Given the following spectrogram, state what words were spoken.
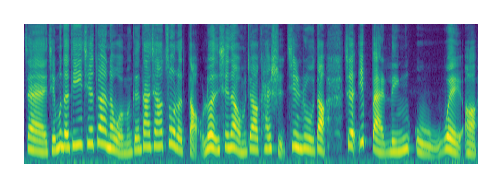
在节目的第一阶段呢，我们跟大家做了导论，现在我们就要开始进入到这一百零五位啊，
